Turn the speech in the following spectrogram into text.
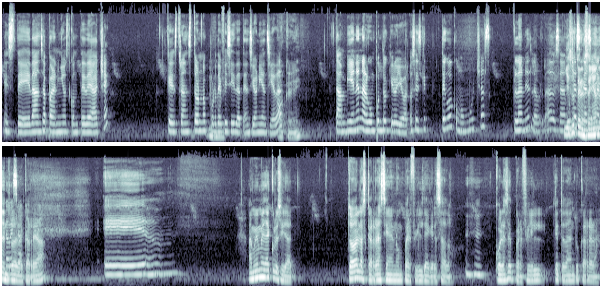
este, danza para niños con TDAH, que es trastorno por déficit de atención y ansiedad. Ok. También en algún punto quiero llevar. O sea, es que tengo como muchos planes, la verdad. O sea, ¿Y eso te en enseñan dentro de la carrera? Eh, A mí me da curiosidad. Todas las carreras tienen un perfil de egresado. ¿Cuál es el perfil que te da en tu carrera?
